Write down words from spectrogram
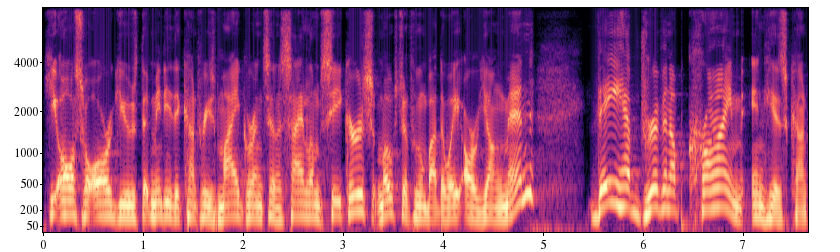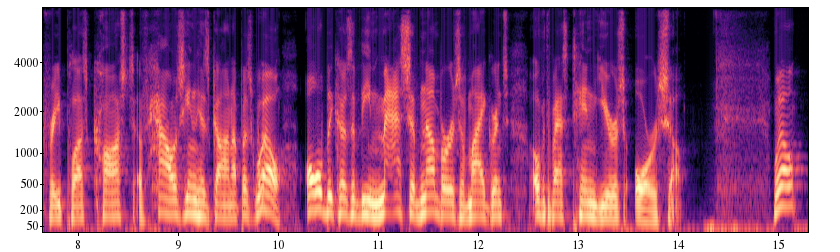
He also argues that many of the country's migrants and asylum seekers, most of whom, by the way, are young men, they have driven up crime in his country, plus cost of housing has gone up as well, all because of the massive numbers of migrants over the past 10 years or so. Well,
